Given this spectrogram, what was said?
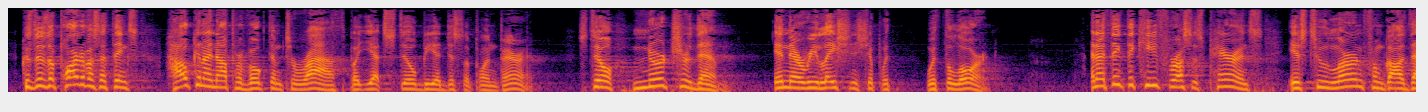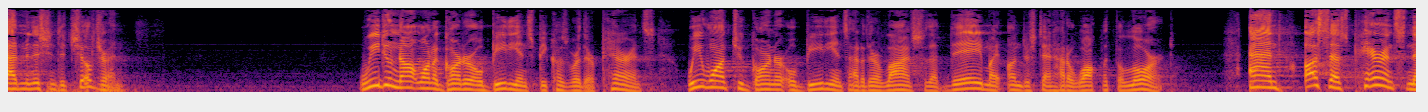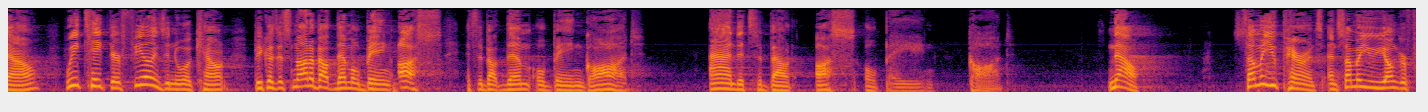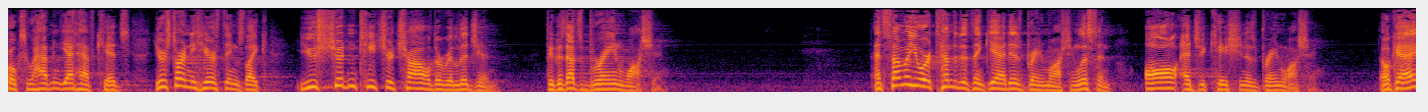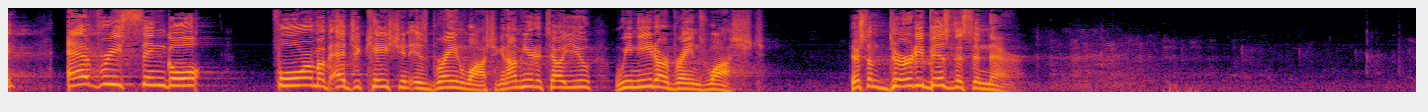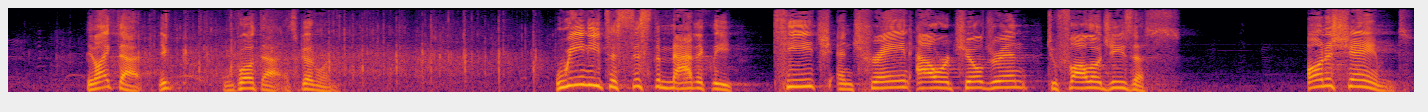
Because there's a part of us that thinks, how can I not provoke them to wrath, but yet still be a disciplined parent? Still nurture them in their relationship with, with the Lord. And I think the key for us as parents is to learn from God's admonition to children. We do not want to garner obedience because we're their parents. We want to garner obedience out of their lives so that they might understand how to walk with the Lord. And us as parents now, we take their feelings into account because it's not about them obeying us. It's about them obeying God. And it's about us obeying God. Now, some of you parents and some of you younger folks who haven't yet have kids, you're starting to hear things like, you shouldn't teach your child a religion because that's brainwashing. And some of you are tempted to think, yeah, it is brainwashing. Listen, all education is brainwashing. Okay? Every single form of education is brainwashing. And I'm here to tell you, we need our brains washed. There's some dirty business in there. You like that? You, you quote that. That's a good one. We need to systematically teach and train our children to follow Jesus. Unashamed.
